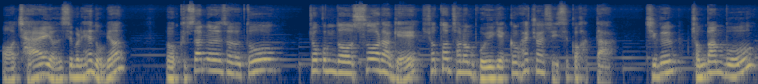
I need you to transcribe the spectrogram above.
어, 잘 연습을 해 놓으면 어, 급사면에서도 조금 더 수월하게 쇼턴처럼 보이게끔 활주할 수 있을 것 같다. 지금 전반부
